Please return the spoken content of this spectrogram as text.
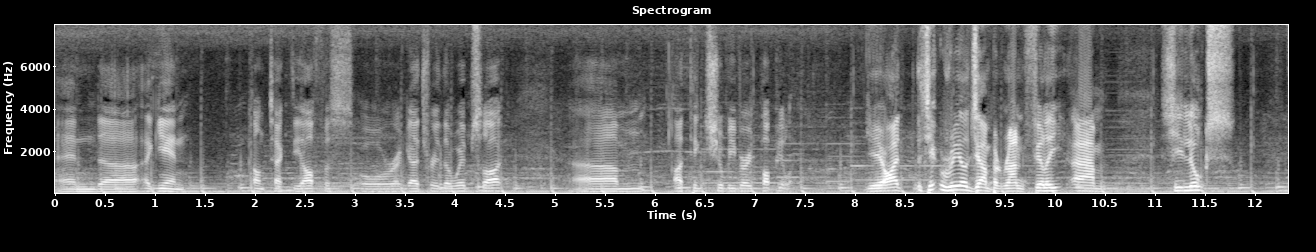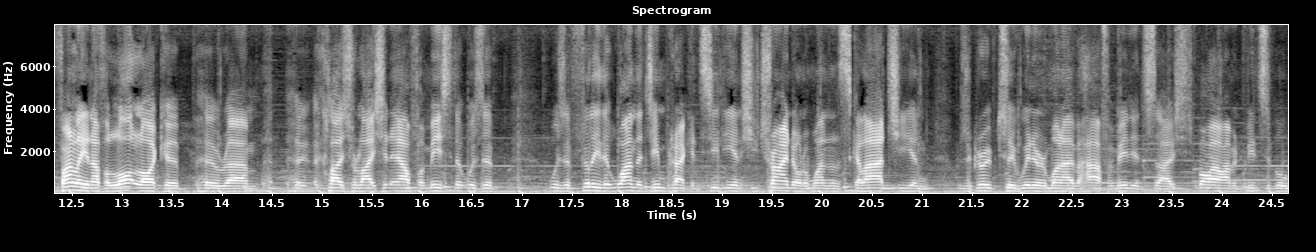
And uh, again, contact the office or go through the website. Um, I think she'll be very popular. Yeah, I, it's a real jump and run filly. Um, she looks, funnily enough, a lot like her her, um, her close relation Alpha Miss that was a was a filly that won the Gimcrack in Sydney and she trained on and won the Scalacci and was a Group 2 winner and won over half a million. So she's by I'm Invincible.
